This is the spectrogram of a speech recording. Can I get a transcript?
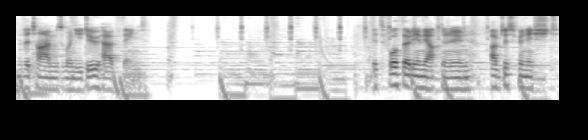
the times when you do have things. It's 4.30 in the afternoon. I've just finished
